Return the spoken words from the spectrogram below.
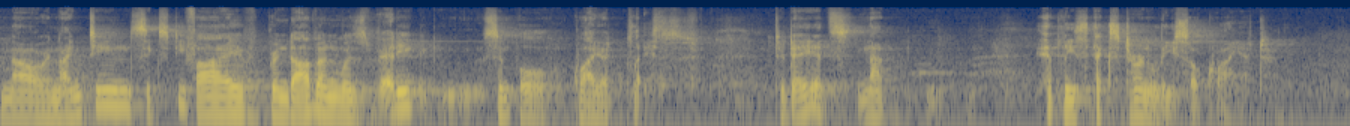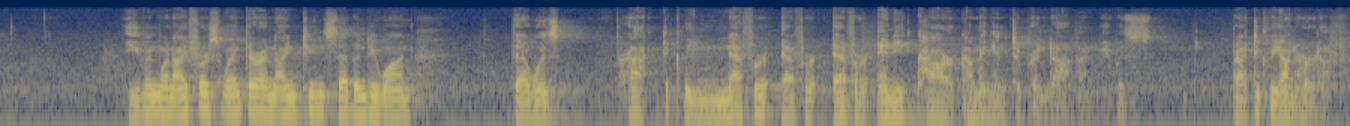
Now, in 1965, Vrindavan was very simple, quiet place. Today, it's not, at least externally, so quiet. Even when I first went there in 1971, there was practically never, ever, ever any car coming into Vrindavan. It was practically unheard of.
